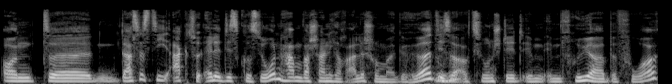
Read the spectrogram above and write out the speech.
Und äh, das ist die aktuelle Diskussion, haben wahrscheinlich auch alle schon mal gehört. Mhm. Diese Auktion steht im, im Frühjahr bevor.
